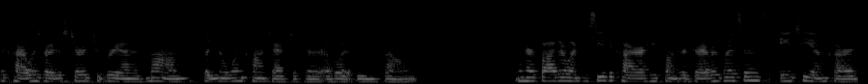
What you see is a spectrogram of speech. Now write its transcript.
The car was registered to Brianna's mom, but no one contacted her about it being found. When her father went to see the car, he found her driver's license, ATM card,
